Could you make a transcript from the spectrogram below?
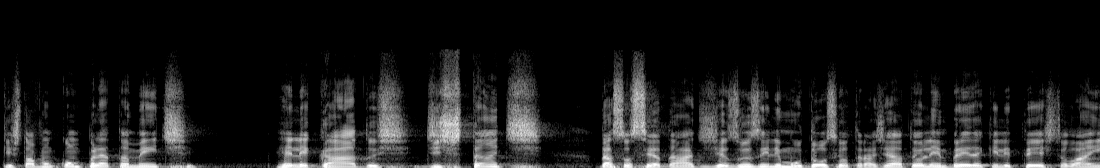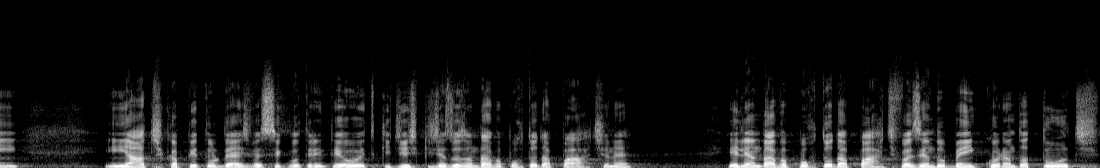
que estavam completamente relegados, distantes da sociedade. Jesus ele mudou o seu trajeto. Eu lembrei daquele texto lá em, em Atos capítulo 10, versículo 38, que diz que Jesus andava por toda parte, né? Ele andava por toda parte fazendo bem e curando a todos.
